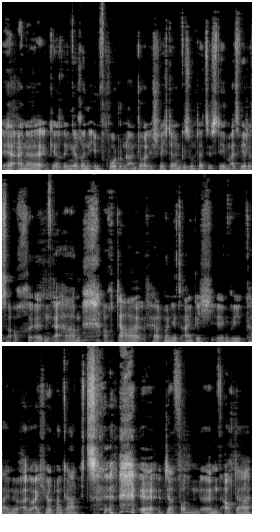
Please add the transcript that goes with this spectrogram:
einer geringeren Impfquote und einem deutlich schlechteren Gesundheitssystem, als wir das auch ähm, haben. Auch da hört man jetzt eigentlich irgendwie keine, also eigentlich hört man gar nichts äh, davon. Ähm, auch da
